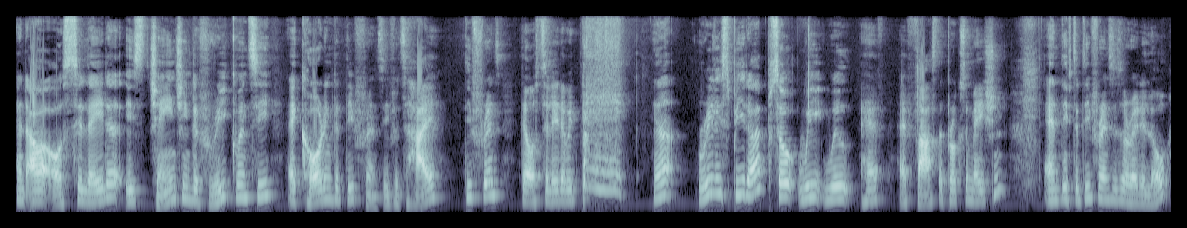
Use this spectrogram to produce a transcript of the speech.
and our oscillator is changing the frequency according to difference. If it's high difference, the oscillator will yeah, really speed up. So we will have a fast approximation. And if the difference is already low,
